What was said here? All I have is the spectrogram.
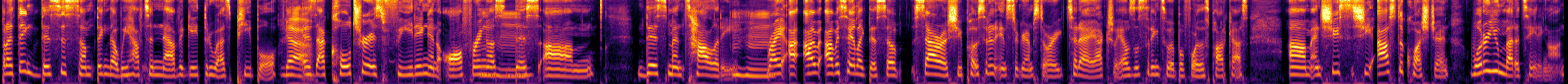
but I think this is something that we have to navigate through as people. Yeah. Is that culture is feeding and offering us Mhm. this um this mentality, Mhm. right? I, I I would say it like this. So Sarah, she posted an Instagram story today. Actually, I was listening to it before this podcast, um, and she she asked the question, "What are you meditating on?"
